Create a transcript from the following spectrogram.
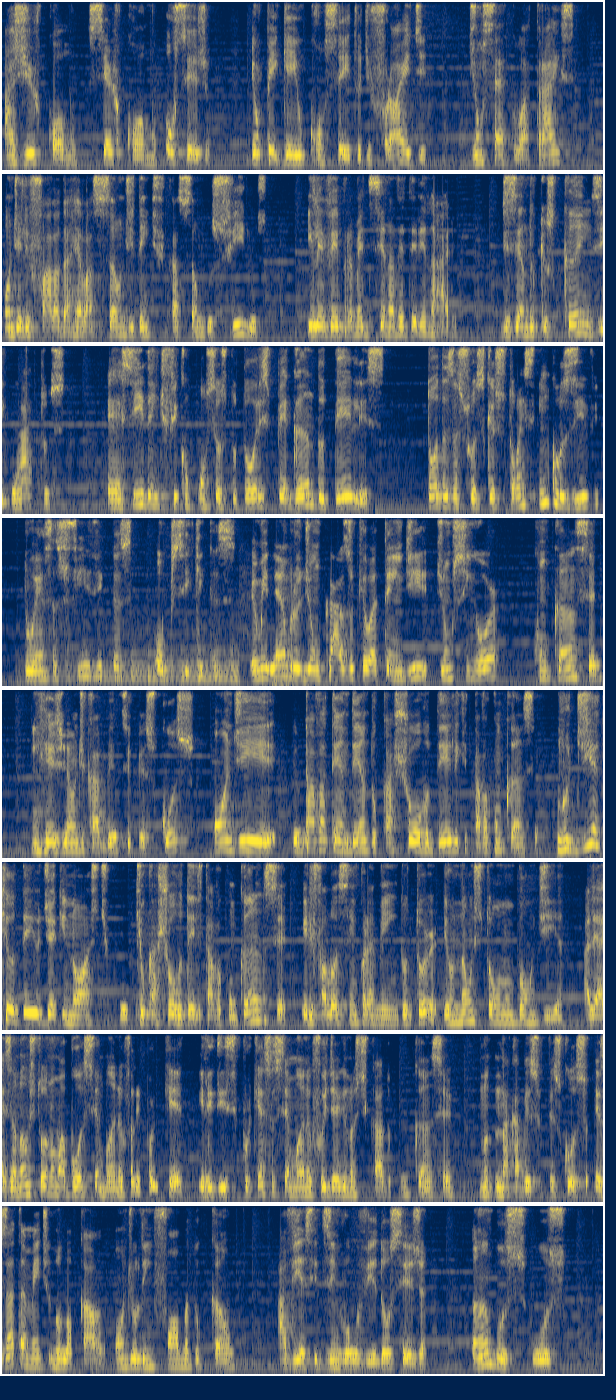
agir como, ser como, ou seja, eu peguei o conceito de Freud de um século atrás, onde ele fala da relação de identificação dos filhos, e levei para a medicina veterinária, dizendo que os cães e gatos é, se identificam com seus tutores, pegando deles todas as suas questões, inclusive doenças físicas ou psíquicas. Eu me lembro de um caso que eu atendi de um senhor com câncer em região de cabeça e pescoço, onde eu estava atendendo o cachorro dele que estava com câncer. No dia que eu dei o diagnóstico que o cachorro dele estava com câncer, ele falou assim para mim: "Doutor, eu não estou num bom dia. Aliás, eu não estou numa boa semana". Eu falei: "Por quê?". Ele disse: "Porque essa semana eu fui diagnosticado com câncer no, na cabeça e pescoço, exatamente no local onde o linfoma do cão havia se desenvolvido, ou seja, ambos os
